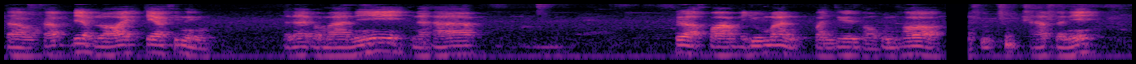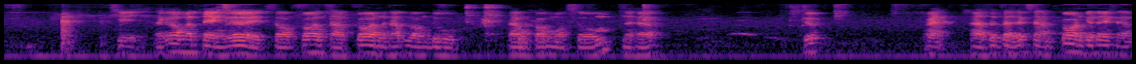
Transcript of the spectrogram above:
เตาครับเรียบร้อยแก้วที่หนึ่งจะได้ประมาณนี้นะครับ เพื่อความอายุมั่นขวัญยืนของคุณพ่อนะครับตัวนี้ เค แล้วก็ามาแต่งเลยสองก้อนสามก้อนนะครับ ลองดูตามความเหมาะสมนะครับปึ๊บอะอาจจะใส่สักสามก้อนก็ได้ครับ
